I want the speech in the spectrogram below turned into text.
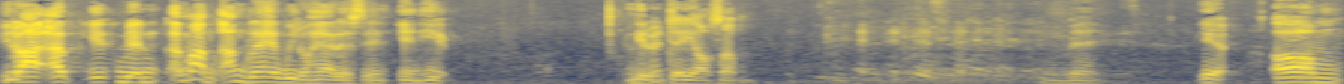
you know, I, I'm, glad we don't have this in, in here. I'm going to tell y'all something. Yeah. Um,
